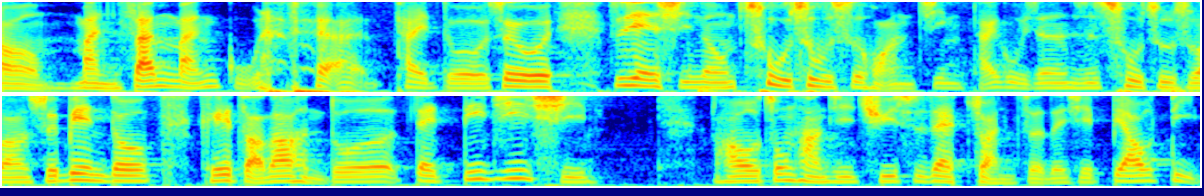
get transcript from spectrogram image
票满山满谷的，太多，所以我之前形容处处是黄金，台股真的是处处是黄，随便都可以找到很多在低基期，然后中长期趋势在转折的一些标的。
